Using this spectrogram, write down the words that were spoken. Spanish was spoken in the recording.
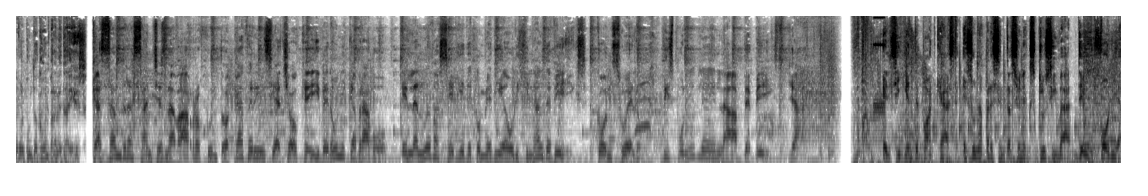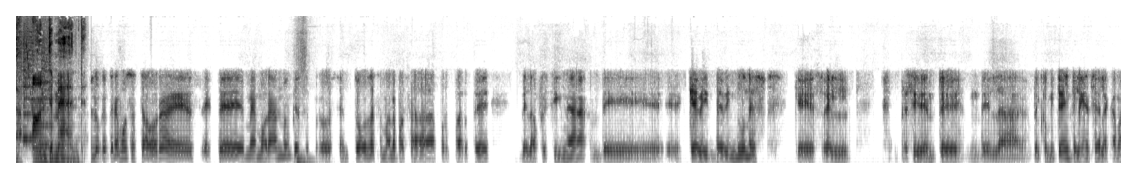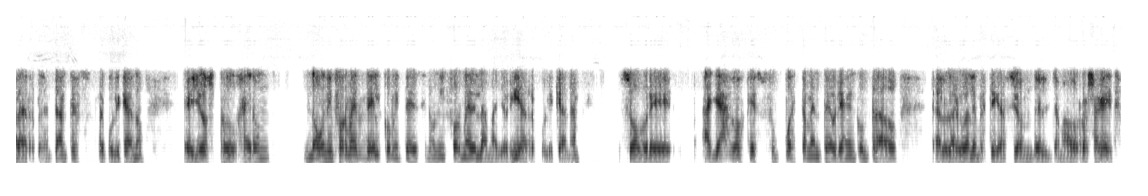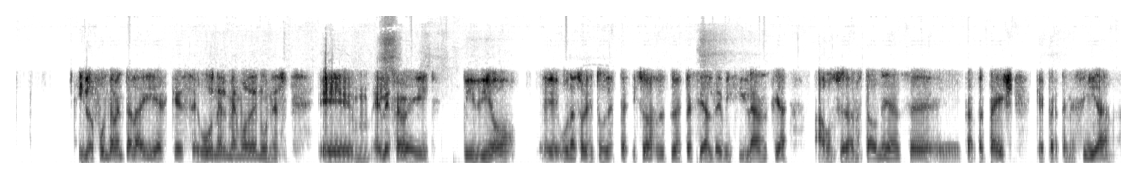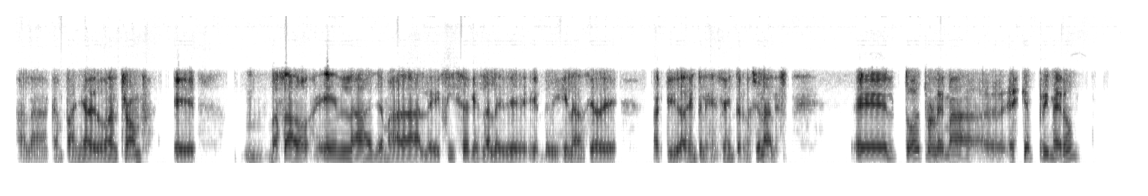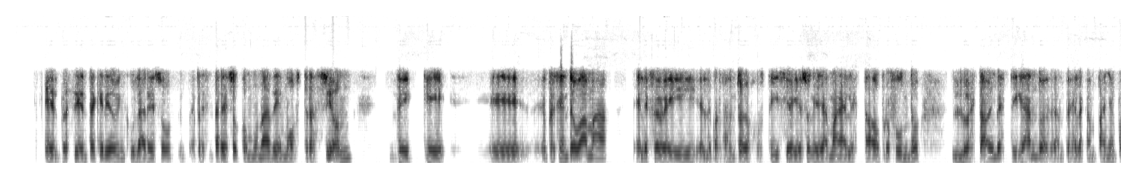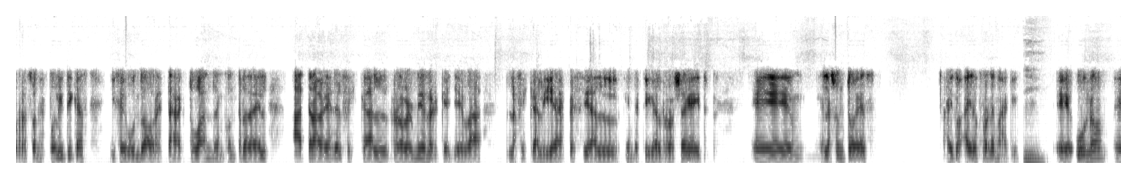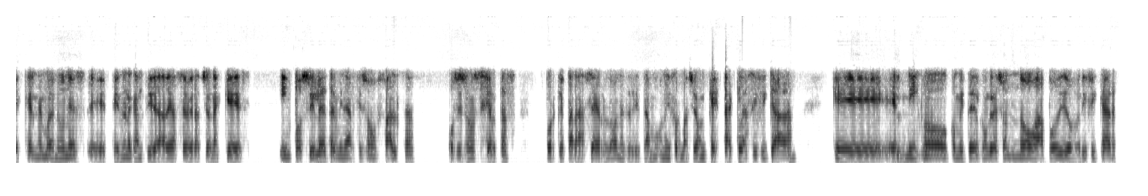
boostmobile.com para detalles. Cassandra Sánchez Navarro junto a Catherine Siachoque y Verónica Bravo en la nueva serie de comedia original de VIX, Consuelo, disponible en la app de VIX ya. El siguiente podcast es una presentación exclusiva de Euforia On Demand. Lo que tenemos hasta ahora es este memorándum que se presentó la semana pasada por parte de la oficina de eh, Kevin Devin Nunes, que es el presidente de la, del Comité de Inteligencia de la Cámara de Representantes republicano. Ellos produjeron no un informe del comité, sino un informe de la mayoría republicana sobre hallazgos que supuestamente habrían encontrado a lo largo de la investigación del llamado Gate. Y lo fundamental ahí es que, según el memo de Núñez, eh, el FBI pidió eh, una solicitud, hizo una solicitud especial de vigilancia a un ciudadano estadounidense, eh, Carter Page, que pertenecía a la campaña de Donald Trump, eh, basado en la llamada ley FISA, que es la ley de, de vigilancia de actividades de inteligencia internacionales. El, todo el problema eh, es que primero el presidente ha querido vincular eso, presentar eso como una demostración de que eh, el presidente Obama, el FBI, el Departamento de Justicia y eso que llama el Estado Profundo lo estaba investigando desde antes de la campaña por razones políticas y segundo ahora está actuando en contra de él a través del fiscal Robert Mueller que lleva la Fiscalía Especial que investiga el Russia Gate. Eh, el asunto es, hay, hay dos problemas aquí. Eh, uno es que el memo de Núñez eh, tiene una cantidad de aseveraciones que es imposible determinar si son falsas o si son ciertas, porque para hacerlo necesitamos una información que está clasificada, que el mismo comité del Congreso no ha podido verificar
